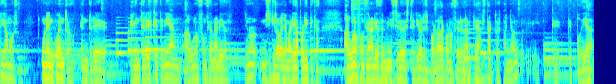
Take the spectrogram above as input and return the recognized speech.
digamos, un encuentro entre el interés que tenían algunos funcionarios yo no, ni siquiera lo llamaría política, algunos funcionarios del Ministerio de Exteriores por dar a conocer el arte abstracto español, que, podía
